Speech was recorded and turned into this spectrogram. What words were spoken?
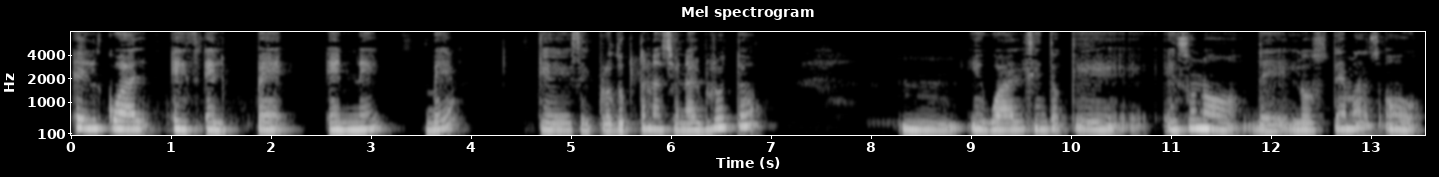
el cual es el PNB que es el Producto Nacional Bruto. Mm, igual siento que es uno de los temas o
